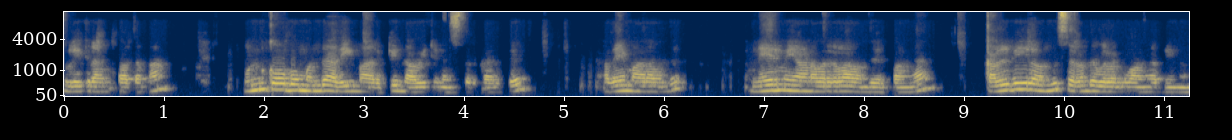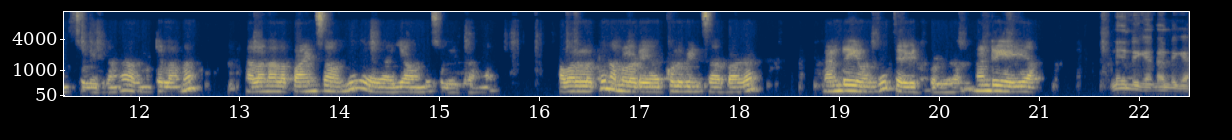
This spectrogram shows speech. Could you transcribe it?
சொல்லியிருக்கிறாங்கன்னு பார்த்தோம்னா முன்கோபம் வந்து அதிகமா இருக்கு. இந்த அவிட்டு இருக்கு. அதே மாதிரி வந்து நேர்மையானவர்களா வந்து இருப்பாங்க. கல்வியில வந்து சிறந்து விளங்குவாங்க அப்படின்னு வந்து சொல்லியிருக்காங்க அது மட்டும் இல்லாம நல்ல நல்ல பாயிண்ட்ஸா வந்து ஐயா வந்து சொல்லியிருக்காங்க அவர்களுக்கு நம்மளுடைய குழுவின் சார்பாக நன்றியை வந்து தெரிவித்துக் கொள்கிறோம். நன்றி ஐயா. நன்றிங்க நன்றிங்க.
